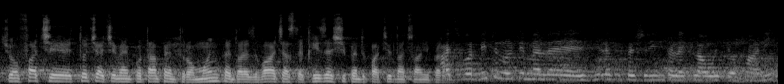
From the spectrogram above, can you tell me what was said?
și vom face tot ceea ce e mai important pentru români, pentru a rezolva această criză și pentru Partidul Național Liberal. Ați vorbit în ultimele zile cu președintele Claus Iohannis?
